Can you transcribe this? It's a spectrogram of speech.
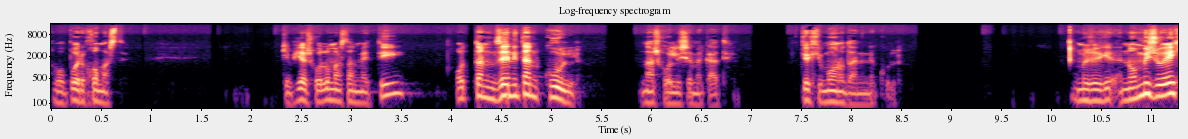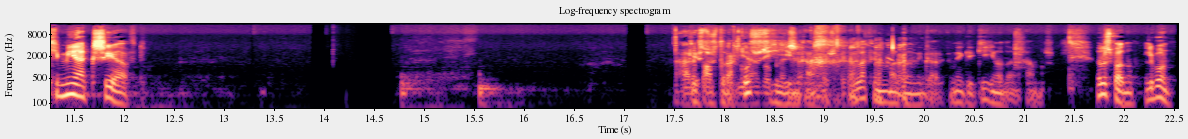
από πού ερχόμαστε. Και ποιοι ασχολούμασταν με τι, όταν δεν ήταν cool να ασχολείσαι με κάτι. Και όχι μόνο όταν είναι cool. Νομίζω, νομίζω έχει μία αξία αυτό. Άρα και στους 300 παππούδια είχε εδώ γίνει μέσα. χάμος. Καλά θυμάμαι τον Νικάρ. Ναι, και εκεί γινόταν χάμος. Τέλος πάντων, λοιπόν,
